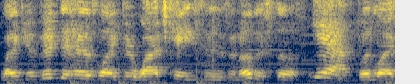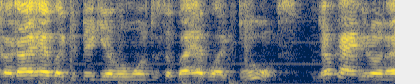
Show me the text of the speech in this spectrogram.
Like Invicta has like their watch cases and other stuff. Yeah. But like like I have like the big yellow ones and stuff. I have like blue ones. Okay. You know, and I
